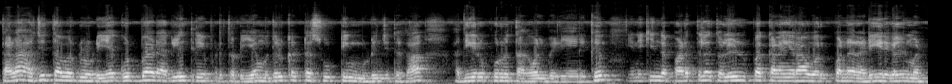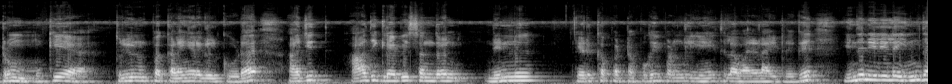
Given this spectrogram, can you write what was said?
தலா அஜித் அவர்களுடைய குட் பேட் அக்லி திரைப்படத்துடைய முதல்கட்ட ஷூட்டிங் முடிஞ்சிட்டதா அதிகாரப்பூர்வ தகவல் வெளியாயிருக்கு இன்னைக்கு இந்த படத்தில் தொழில்நுட்ப கலைஞராக ஒர்க் பண்ண நடிகர்கள் மற்றும் முக்கிய தொழில்நுட்ப கலைஞர்கள் கூட அஜித் ஆதிக் ரவிச்சந்திரன் நின்று எடுக்கப்பட்ட புகைப்படங்கள் இணையத்தில் வைரலாயிட்டு இருக்கு இந்த நிலையில் இந்த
